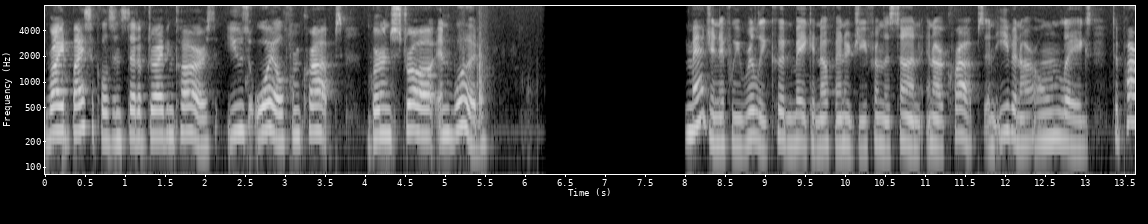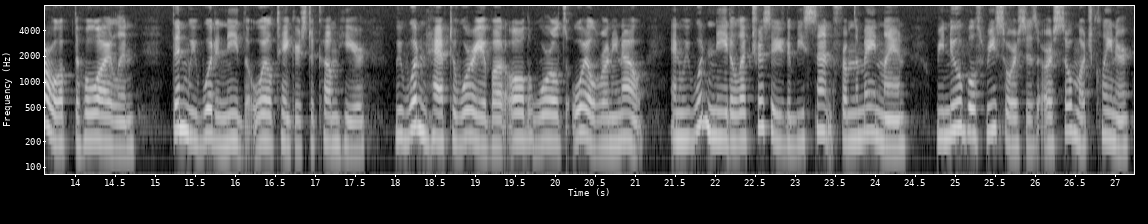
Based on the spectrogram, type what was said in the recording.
ride bicycles instead of driving cars, use oil from crops, burn straw and wood. Imagine if we really could make enough energy from the sun and our crops and even our own legs to power up the whole island. Then we wouldn't need the oil tankers to come here. We wouldn't have to worry about all the world's oil running out, and we wouldn't need electricity to be sent from the mainland. Renewable resources are so much cleaner,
